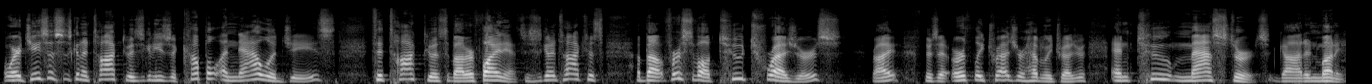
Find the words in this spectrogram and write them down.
where Jesus is going to talk to us. He's going to use a couple analogies to talk to us about our finances. He's going to talk to us about, first of all, two treasures, right? There's an earthly treasure, heavenly treasure, and two masters, God and money.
